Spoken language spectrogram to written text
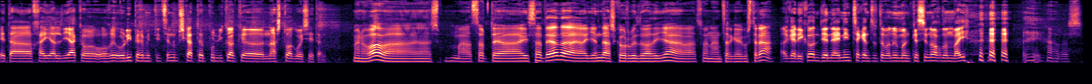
eta jaialdiak hori permititzen du pixkat publikoak eh, nastuago izaten. Bueno, ba, ba, ba, sortea izatea eta jende asko urbildua dira ba, zuen antzerkia ikustera. Algeriko, jende hain nintzak entzuten manu mankezino orduan bai. Ados.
